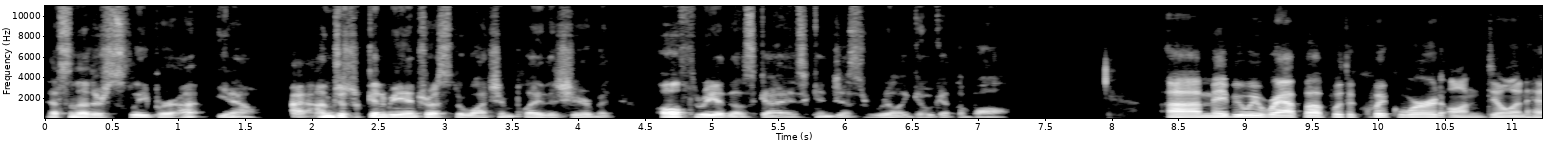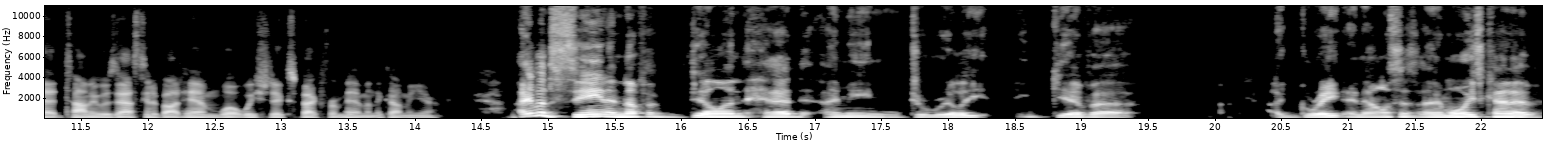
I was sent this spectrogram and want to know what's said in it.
that's another sleeper. I, you know, I, am just going to be interested to watch him play this year, but all three of those guys can just really go get the ball. Uh, maybe we wrap up with a quick word on Dylan Head. Tommy was asking about him, what we should expect from him in the coming year. I haven't seen enough of Dylan Head. I mean, to really give a a great analysis. And I'm always kind of,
